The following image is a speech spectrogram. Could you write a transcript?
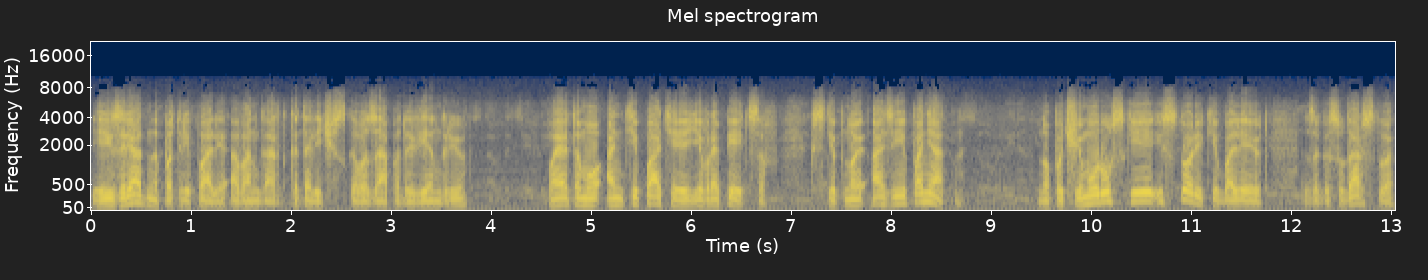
и изрядно потрепали авангард католического Запада Венгрию, поэтому антипатия европейцев к Степной Азии понятна. Но почему русские историки болеют за государство,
